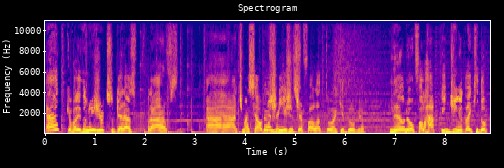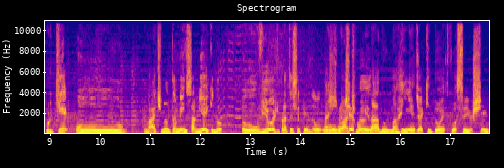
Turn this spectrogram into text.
É, que eu falei do ninjutsu, que era pra a arte marcial Eu dos achei que a gente ninjas. tinha falado do Aikido mesmo. Não, não, eu falo rapidinho do Aikido porque o Batman também sabia Aikido. Eu ouvi hoje pra ter certeza. O, A gente o não tinha Batman. combinado uma rinha de Aikido entre você e o Shin?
